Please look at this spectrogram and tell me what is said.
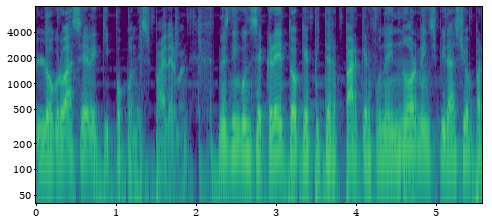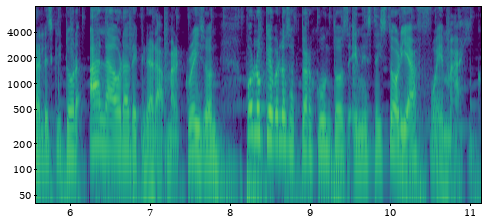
logró hacer equipo con Spider-Man. No es ningún secreto que Peter Parker fue una enorme inspiración para el escritor a la hora de crear a Mark Grayson, por lo que verlos actuar juntos en esta historia fue mágico.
